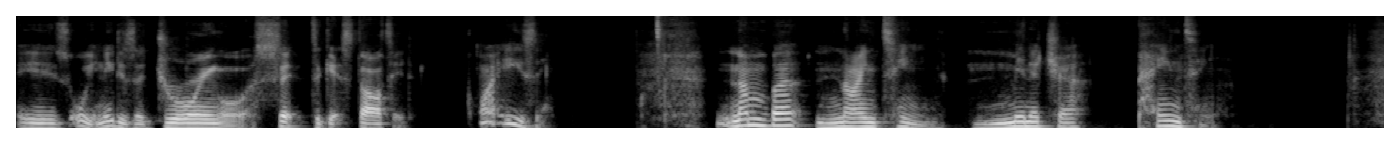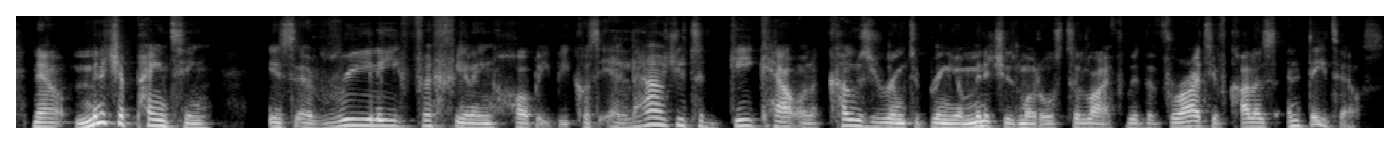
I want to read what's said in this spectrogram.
is all you need is a drawing or a set to get started. Quite easy. Number 19, miniature painting. Now, miniature painting is a really fulfilling hobby because it allows you to geek out on a cozy room to bring your miniatures models to life with a variety of colors and details.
